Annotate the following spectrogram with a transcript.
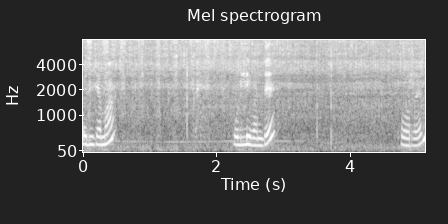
கொஞ்சமாக உள்ளி வந்து போடுறேன்.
